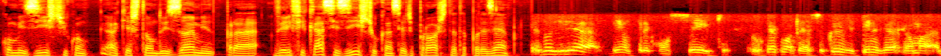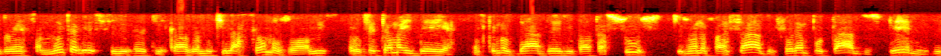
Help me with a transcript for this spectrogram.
como existe com a questão do exame, para verificar se existe o câncer de próstata, por exemplo? Eu não diria bem um preconceito. O que acontece? O câncer de pênis é uma doença muito agressiva que causa mutilação nos homens. Para você ter uma ideia, nós temos dados aí do DataSUS que no ano passado foram amputados os pênis de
